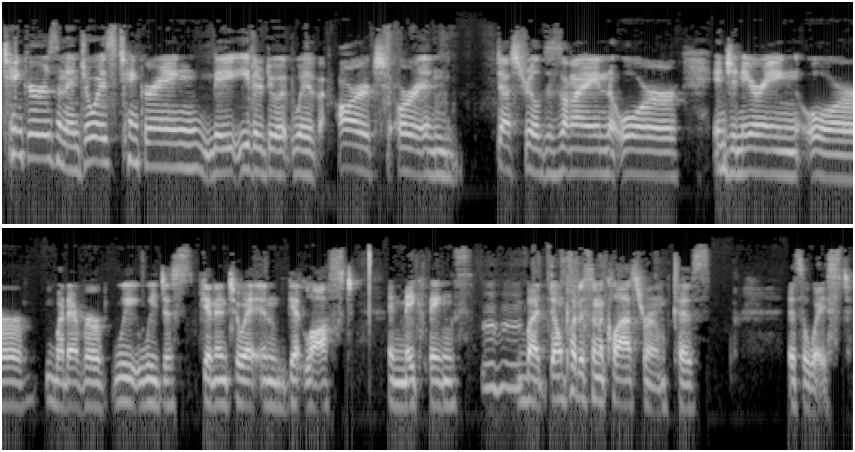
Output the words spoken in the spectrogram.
tinkers and enjoys tinkering. They either do it with art or industrial design or engineering or whatever. We we just get into it and get lost and make things. Mm-hmm. But don't put us in a classroom because it's a waste.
